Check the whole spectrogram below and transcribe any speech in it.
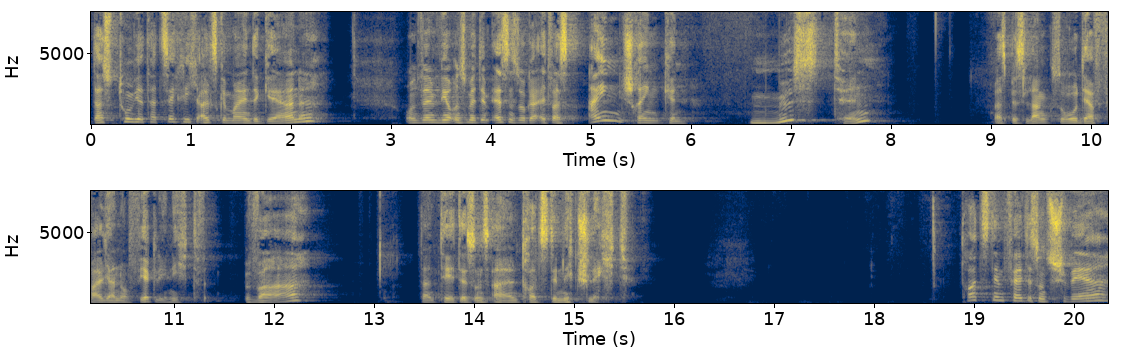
das tun wir tatsächlich als Gemeinde gerne. Und wenn wir uns mit dem Essen sogar etwas einschränken müssten, was bislang so der Fall ja noch wirklich nicht war, dann täte es uns allen trotzdem nicht schlecht. Trotzdem fällt es uns schwer,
